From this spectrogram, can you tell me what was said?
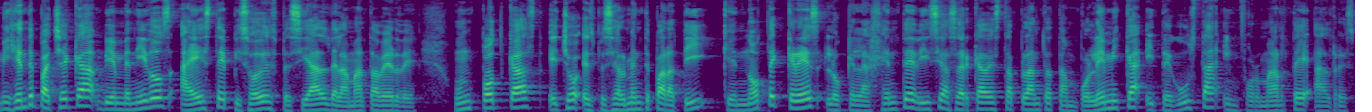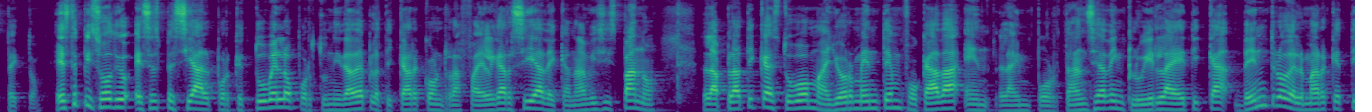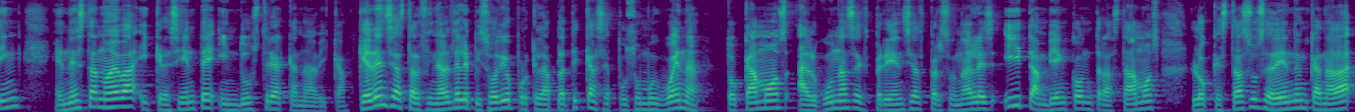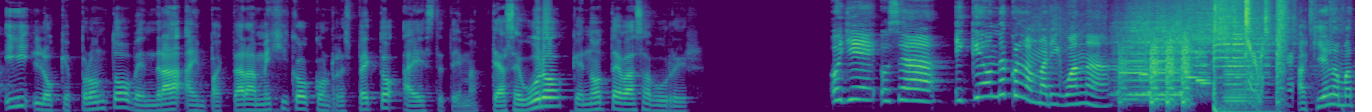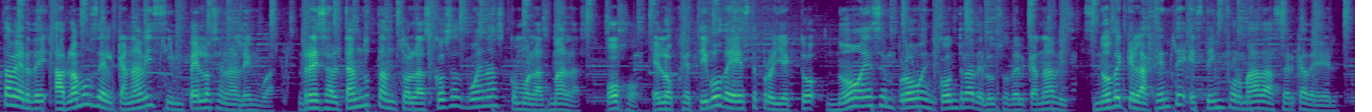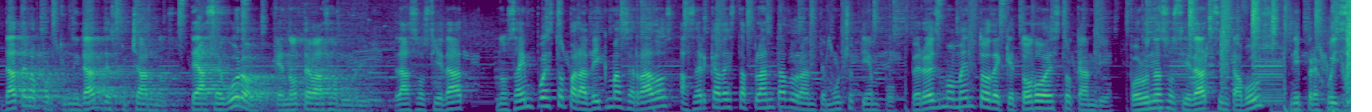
Mi gente pacheca, bienvenidos a este episodio especial de La Mata Verde, un podcast hecho especialmente para ti que no te crees lo que la gente dice acerca de esta planta tan polémica y te gusta informarte al respecto. Este episodio es especial porque tuve la oportunidad de platicar con Rafael García de Cannabis Hispano, la plática estuvo mayormente enfocada en la importancia de incluir la ética dentro del marketing en esta nueva y creciente industria canábica. Quédense hasta el final del episodio porque la plática se puso muy buena. Tocamos algunas experiencias personales y también contrastamos lo que está sucediendo en Canadá y lo que pronto vendrá a impactar a México con respecto a este tema. Te aseguro que no te vas a aburrir. Oye, o sea, ¿y qué onda con la marihuana? Aquí en la Mata Verde hablamos del cannabis sin pelos en la lengua, resaltando tanto las cosas buenas como las malas. Ojo, el objetivo de este proyecto no es en pro o en contra del uso del cannabis, sino de que la gente esté informada acerca de él. Date la oportunidad de escucharnos, te aseguro que no te vas a aburrir. La sociedad nos ha impuesto paradigmas cerrados acerca de esta planta durante mucho tiempo, pero es momento de que todo esto cambie, por una sociedad sin tabús ni prejuicios.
